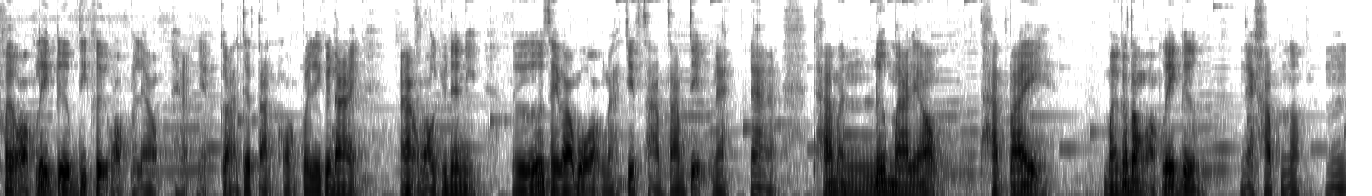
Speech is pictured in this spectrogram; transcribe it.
ค่อยออกเลขเดิมที่เคยออกไปแล้วนะฮะเนี่ยก็อาจจะตัดออกไปเลยก็ได้อะออกอยู่นั่นนี่เออใส่วาบ่ออกนะ7337นะอ่าถ้ามันเริ่มมาแล้วถัดไปมันก็ต้องออกเลขเดิมนะครับเนาะอืม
